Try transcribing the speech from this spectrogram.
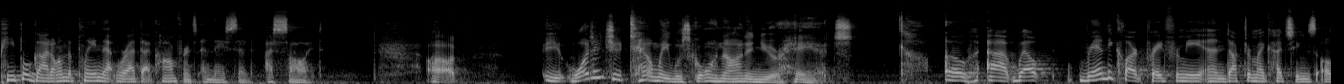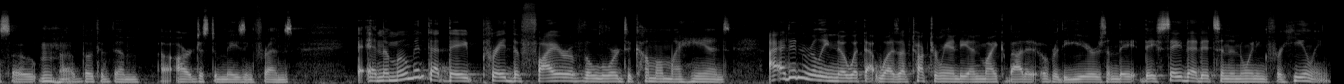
People got on the plane that were at that conference and they said, I saw it. You- What did you tell me was going on in your hands? Oh, uh, well, Randy Clark prayed for me, and Dr. Mike Hutchings also, uh, both of them uh, are just amazing friends. And the moment that they prayed the fire of the Lord to come on my hands, I, I didn't really know what that was. I've talked to Randy and Mike about it over the years, and they, they say that it's an anointing for healing.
